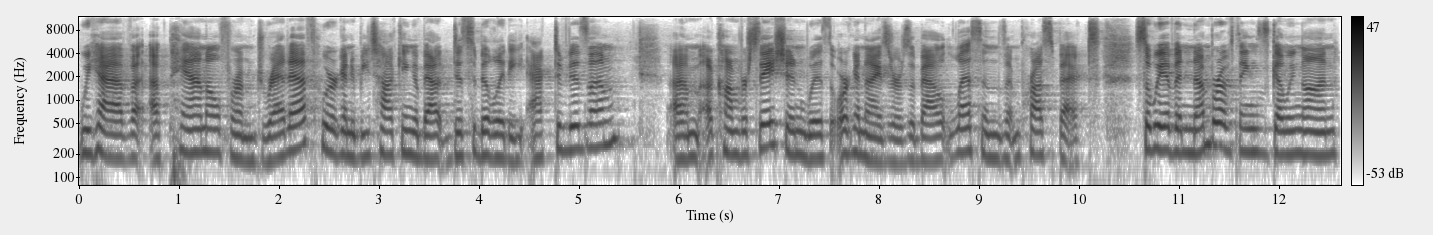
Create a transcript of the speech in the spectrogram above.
We have a panel from DREDF who are going to be talking about disability activism, um, a conversation with organizers about lessons and prospects. So we have a number of things going on.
